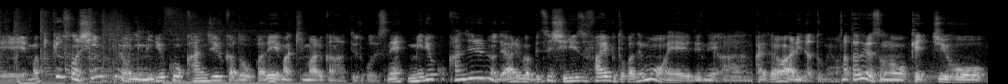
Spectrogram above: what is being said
えー、まあ、結局その新機能に魅力を感じるかどうかで、まあ、決まるかなっていうところですね。魅力を感じれるのであれば別にシリーズ5とかでも、えー、全然あ買い替えはありだと思います。まあ、例えばその血中法、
